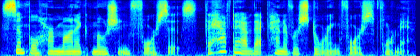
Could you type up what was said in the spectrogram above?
simple harmonic motion forces. They have to have that kind of restoring force format.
